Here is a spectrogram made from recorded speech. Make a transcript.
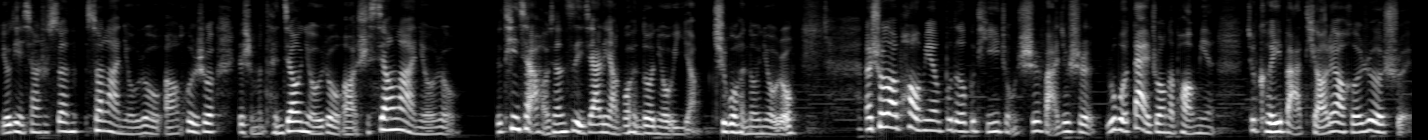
有点像是酸酸辣牛肉啊，或者说这什么藤椒牛肉啊，是香辣牛肉，就听起来好像自己家里养过很多牛一样，吃过很多牛肉。那说到泡面，不得不提一种吃法，就是如果袋装的泡面，就可以把调料和热水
